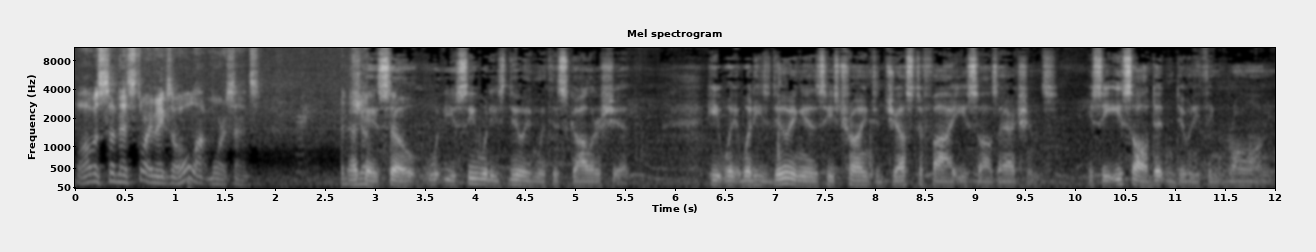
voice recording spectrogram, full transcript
Well, all of a sudden, that story makes a whole lot more sense. Okay, so you see what he's doing with his scholarship he, what he's doing is he's trying to justify Esau's actions. You see, Esau didn't do anything wrong.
